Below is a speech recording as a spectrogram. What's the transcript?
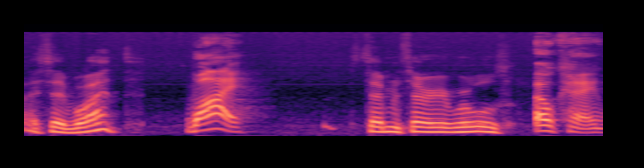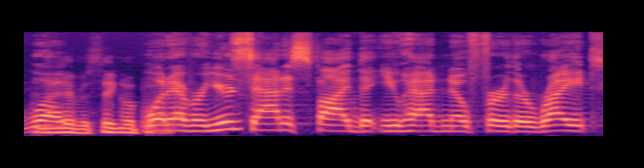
I said what? Why? Cemetery rules. Okay, well, I have a single whatever. You're satisfied that you had no further right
